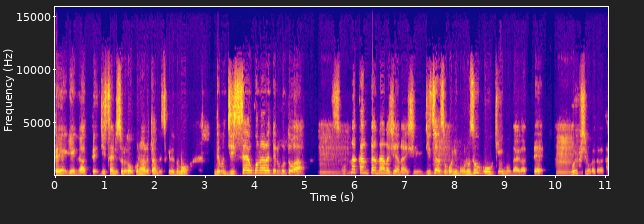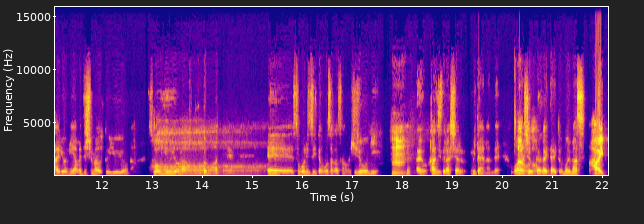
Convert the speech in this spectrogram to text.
提言があって、実際にそれが行われたんですけれども、でも実際行われていることは、うんそんな簡単な話じゃないし、実はそこにものすごく大きい問題があって、うん保育士の方が大量に辞めてしまうというような、そういうようなこともあって、えーそこについては保坂さんは非常にうん問題を感じてらっしゃるみたいなんで、お話を伺いたいと思います。はい。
